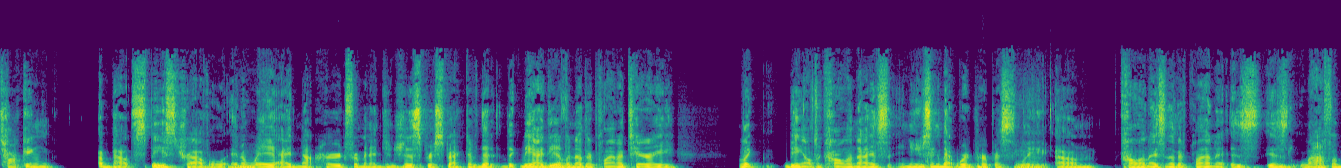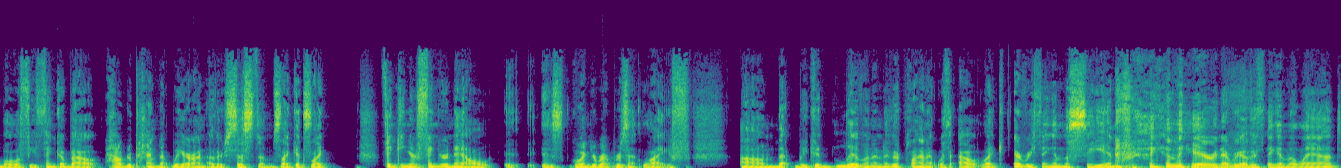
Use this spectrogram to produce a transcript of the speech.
talking about space travel in a hmm. way I'd not heard from an indigenous perspective. That the, the idea of another planetary, like being able to colonize and using that word purposely, yeah. um, colonize another planet is is laughable if you think about how dependent we are on other systems. Like it's like thinking your fingernail is going to represent life. Um, that we could live on another planet without like everything in the sea and everything in the air and every other thing in the land.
